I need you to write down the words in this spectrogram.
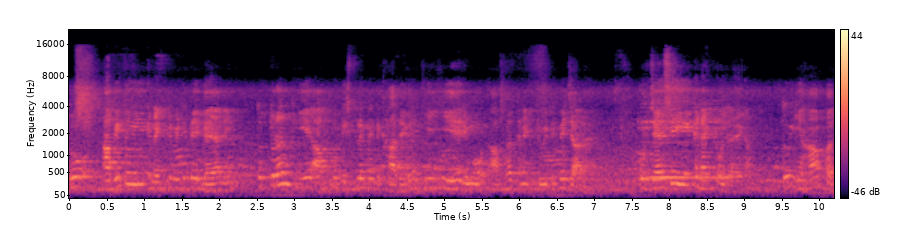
तो अभी तो ये कनेक्टिविटी पे गया नहीं तो तुरंत ये आपको डिस्प्ले में दिखा देगा कि ये रिमोट आपका कनेक्टिविटी पे जा रहा है। और जैसे ही ये कनेक्ट हो जाएगा तो यहाँ पर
